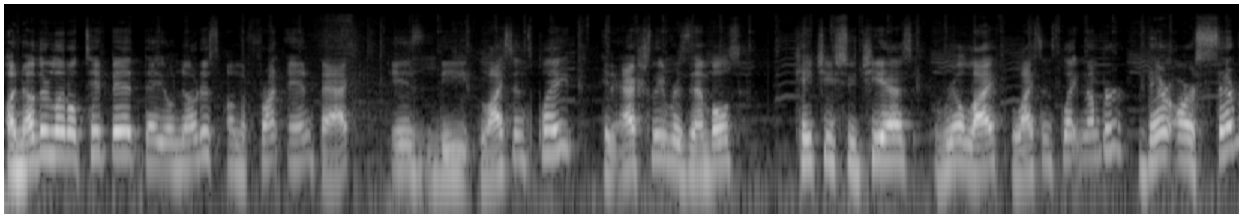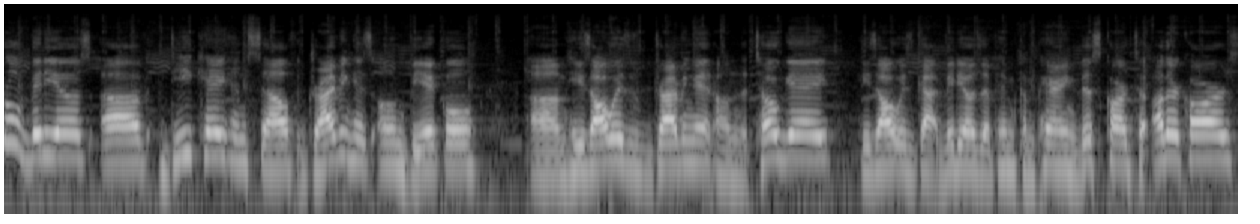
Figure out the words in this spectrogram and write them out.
Another little tidbit that you'll notice on the front and back is the license plate. It actually resembles Keiichi Tsuchiya's real life license plate number. There are several videos of DK himself driving his own vehicle. Um, he's always driving it on the touge. He's always got videos of him comparing this car to other cars.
